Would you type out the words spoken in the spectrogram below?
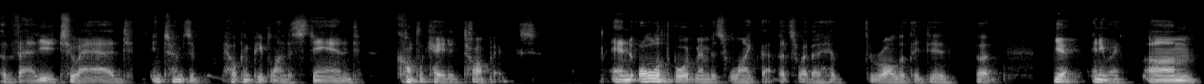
of value to add in terms of helping people understand complicated topics. And all of the board members were like that. That's why they had the role that they did. But yeah, anyway, um,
